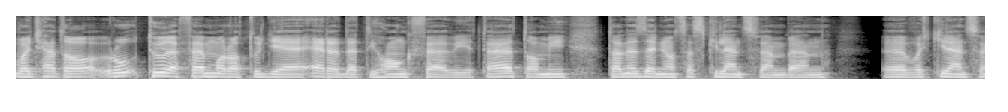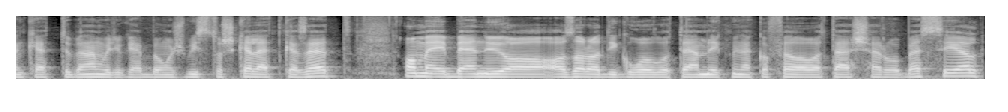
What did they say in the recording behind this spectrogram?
vagy hát a tőle fennmaradt ugye eredeti hangfelvételt, ami talán 1890-ben vagy 92-ben, nem vagyok ebben most biztos, keletkezett, amelyben ő az Aradi Golgot emlékműnek a felavatásáról beszél,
